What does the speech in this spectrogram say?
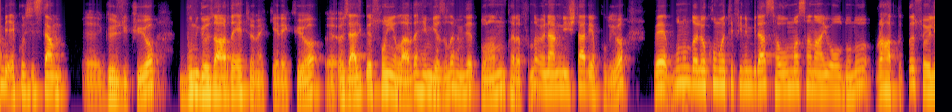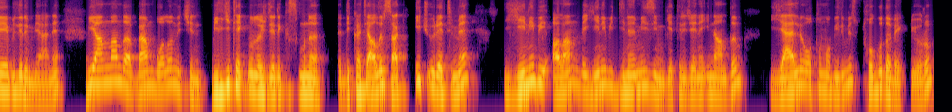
bir ekosistem e, gözüküyor. Bunu göz ardı etmemek gerekiyor. E, özellikle son yıllarda hem yazılı hem de donanım tarafında önemli işler yapılıyor. Ve bunun da lokomotifinin biraz savunma sanayi olduğunu rahatlıkla söyleyebilirim yani. Bir yandan da ben bu alan için bilgi teknolojileri kısmını e, dikkate alırsak iç üretimi yeni bir alan ve yeni bir dinamizm getireceğine inandığım yerli otomobilimiz TOG'u da bekliyorum.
